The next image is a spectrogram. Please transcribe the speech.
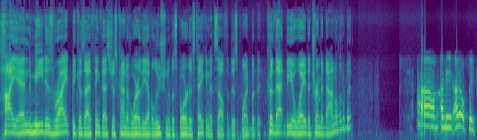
high end meat is right because I think that's just kind of where the evolution of the sport has taken itself at this point. But could that be a way to trim it down a little bit? Um, I mean, I don't think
